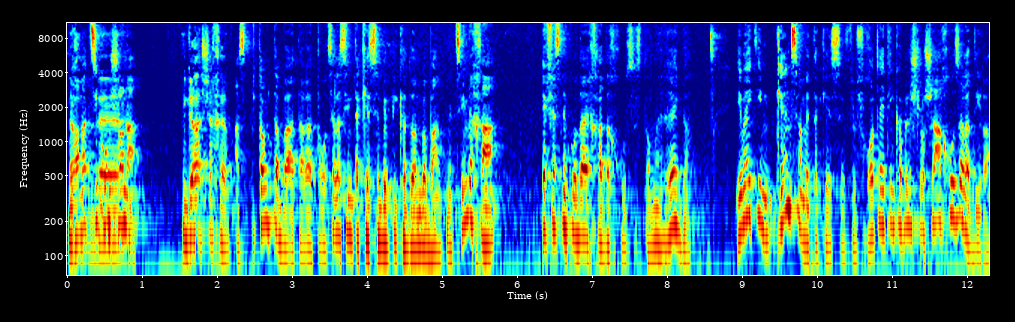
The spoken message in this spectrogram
נכון, רמת סיכון זה- שונה. מגרש אחר. אז פתאום אתה בא, אתה, אתה רוצה לשים את הכסף בפיקדון בבנק, מציעים לך 0.1 אחוז. אז אתה אומר, רגע, אם הייתי כן שם את הכסף, לפחות הייתי מקבל 3 אחוז על הדירה.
